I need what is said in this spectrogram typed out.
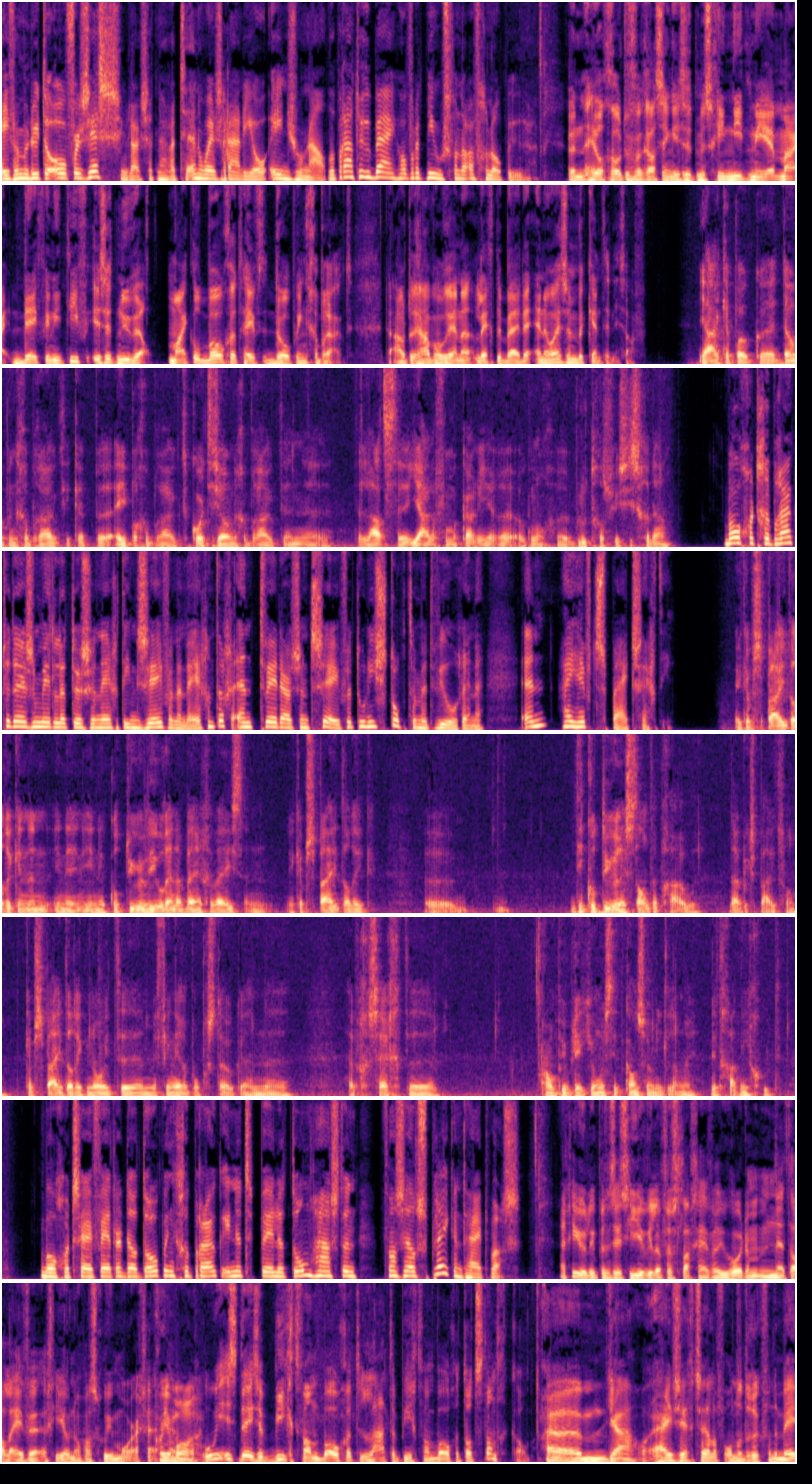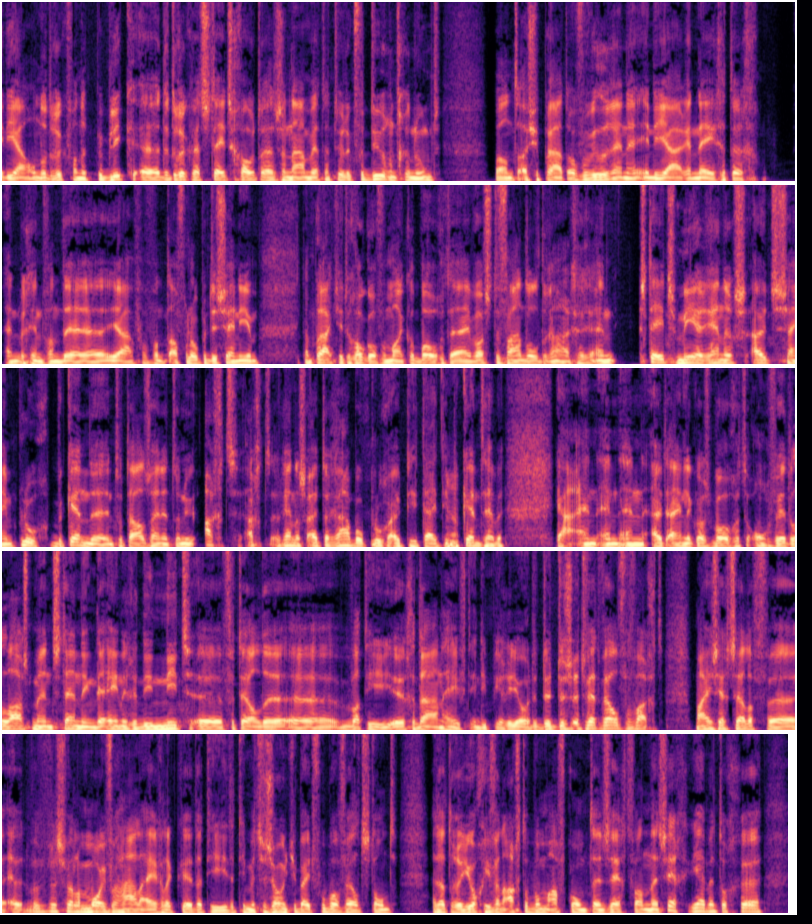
Zeven minuten over zes. U luistert naar het NOS Radio 1 Journaal. We praten u bij over het nieuws van de afgelopen uren. Een heel grote verrassing is het misschien niet meer, maar definitief is het nu wel. Michael Bogert heeft doping gebruikt. De oud-Rabo-renner legde bij de NOS een bekentenis af. Ja, ik heb ook eh, doping gebruikt. Ik heb eh, EPO gebruikt, cortisone gebruikt... en eh, de laatste jaren van mijn carrière ook nog eh, bloedtransfusies gedaan. Bogert gebruikte deze middelen tussen 1997 en 2007... toen hij stopte met wielrennen. En hij heeft spijt, zegt hij. Ik heb spijt dat ik in een, in een, in een cultuur wielrenner ben geweest. En ik heb spijt dat ik eh, die cultuur in stand heb gehouden. Daar heb ik spijt van. Ik heb spijt dat ik nooit eh, mijn vinger heb opgestoken en eh, heb gezegd... aan het publiek, jongens, dit kan zo niet langer. Dit gaat niet goed. Bogert zei verder dat dopinggebruik in het peloton haast een vanzelfsprekendheid was. En Gio Lippens is hier, wielerverslaggever. U hoorde hem net al even. Gio, nogmaals goedemorgen. Goedemorgen. Eh, hoe is deze biecht van Bogert, de late biecht van Bogert, tot stand gekomen? Ehm, ja, hij zegt zelf onder druk van de media, onder druk van het publiek. Eh, de druk werd steeds groter. Zijn naam werd natuurlijk voortdurend genoemd. Want als je praat over wielrennen in de jaren 90 en begin van, de, ja, van, van het afgelopen decennium... dan praat je toch ook over Michael Bogert. hè. Hij was de vaandeldrager. En steeds meer renners uit zijn ploeg bekende. In totaal zijn het er nu acht, acht renners uit de Rabo-ploeg uit die tijd die bekend hebben. Ja, en, en, en uiteindelijk was Bogert ongeveer de last man standing. De enige die niet eh, vertelde eh, wat hij eh, gedaan heeft in die periode. Du- dus het werd wel verwacht. Maar hij zegt zelf, het was wel een mooi verhaal eigenlijk... dat, hij, dat hij met zijn zoontje bij het voetbalveld stond... en dat er een jochie van achter op hem afkomt en zegt van... zeg, jij bent toch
